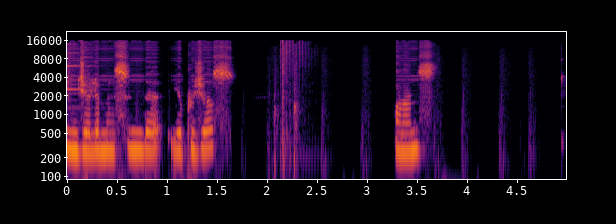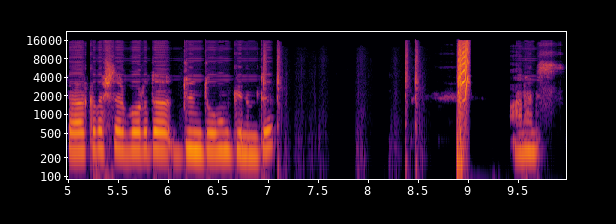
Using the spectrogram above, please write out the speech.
incelemesini de yapacağız. Ananız. Arkadaşlar bu arada dün doğum günümdü. Ananız.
